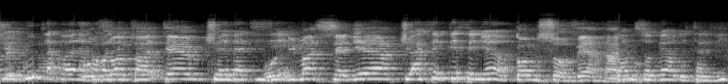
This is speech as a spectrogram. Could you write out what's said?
Tu écoutes la, parole de Dieu. baptême Tu es baptisé. seigneur Tu as accepté Seigneur comme sauveur comme de ta vie.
